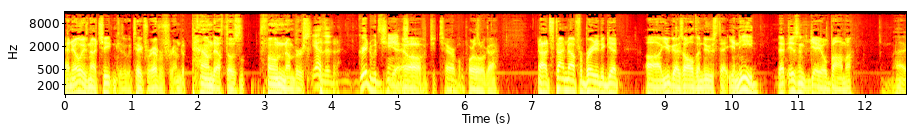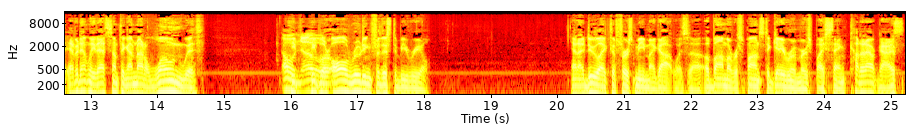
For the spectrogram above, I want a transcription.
I know he's not cheating because it would take forever for him to pound out those phone numbers. Yeah, the grid would change. Yeah, oh, terrible. Poor little guy. Uh, it's time now for Brady to get uh, you guys all the news that you need that isn't gay Obama. Uh, evidently, that's something I'm not alone with. oh Pe- no, People are all rooting for this to be real. And I do like the first meme I got was uh, Obama responds to gay rumors by saying, "Cut it out, guys.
